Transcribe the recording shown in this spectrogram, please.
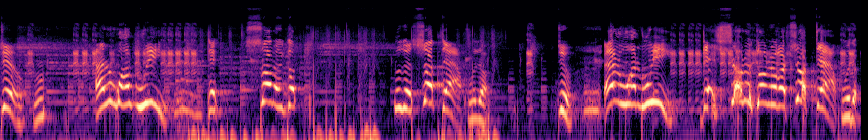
do. Everyone we the son of go look at shut down with up. Do everyone we the son of go to shut down with up.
